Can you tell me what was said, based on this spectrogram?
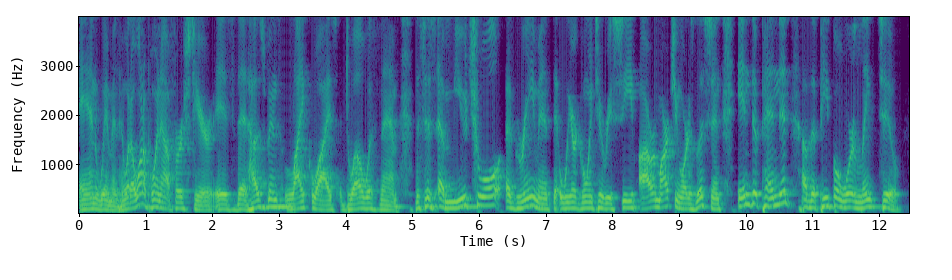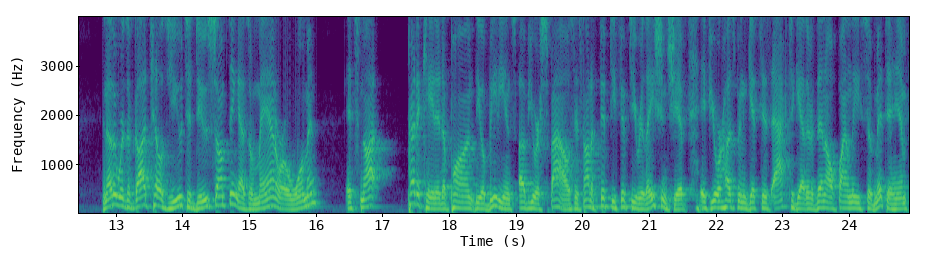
and women. And what I want to point out first here is that husbands likewise dwell with them. This is a mutual agreement that we are going to receive our marching orders, listen, independent of the people we're linked to. In other words, if God tells you to do something as a man or a woman, it's not predicated upon the obedience of your spouse. It's not a 50 50 relationship. If your husband gets his act together, then I'll finally submit to him.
